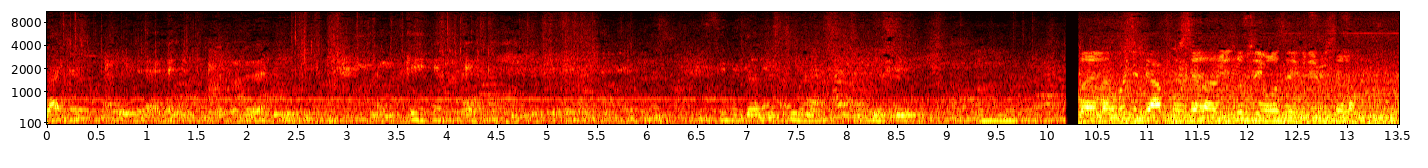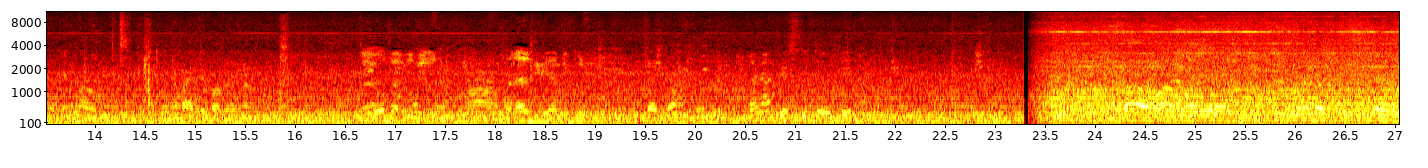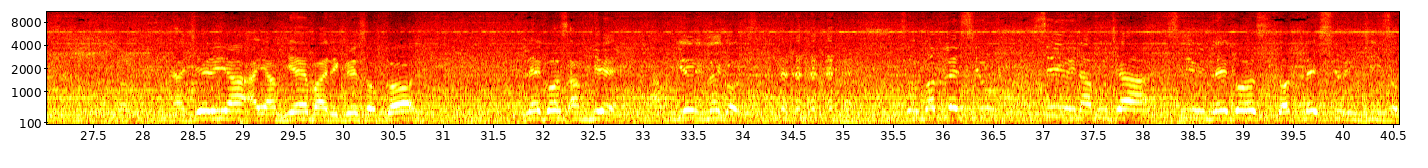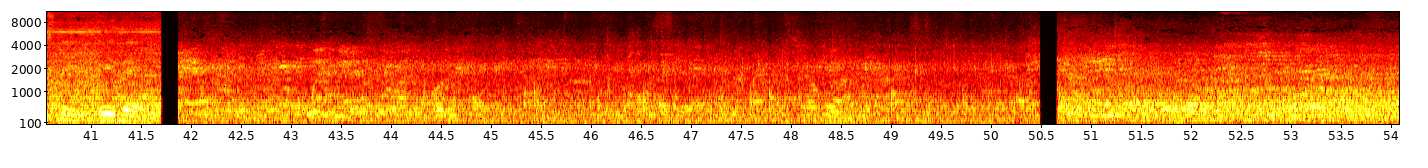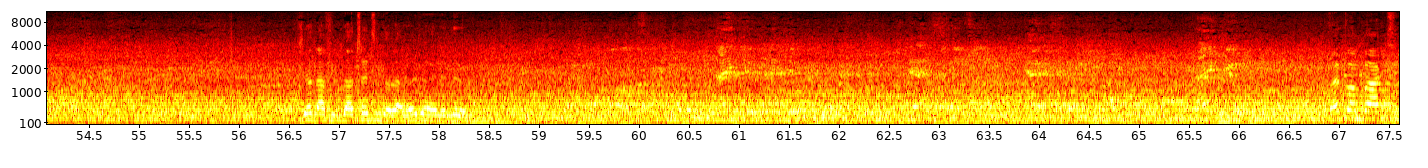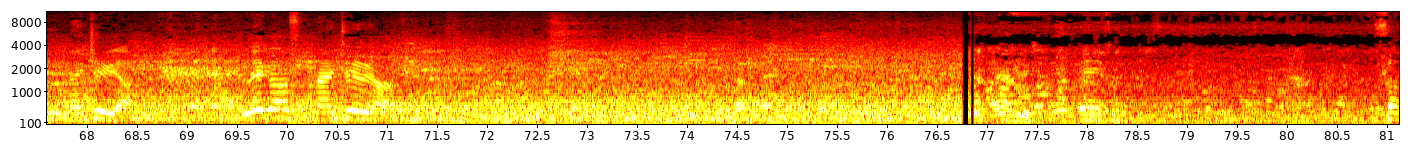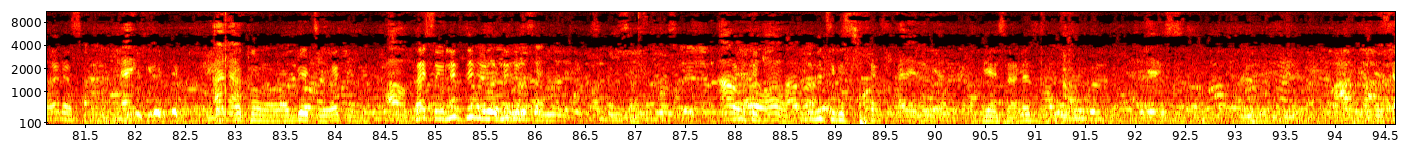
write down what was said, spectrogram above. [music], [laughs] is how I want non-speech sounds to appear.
like it? Okay. Nice. You see? Well, what should be happening? Reseller. Know, say you want to say the reseller. Do you want my video? But that's you have it. Nigeria, I am here by the grace of God. Lagos, I'm here. I'm here in Lagos. [laughs] so God bless you. See you in Abuja. See you in Lagos. God bless you in Jesus' name. Amen. Ṣé ta fi gba twenty dollar lọ́jọ́ yẹn lélẹ̀ o. Welcome back to Nigeria. Lagos, Nigeria. Thank you. Anna. I'll bet you. Okay. Oh. So you live, live, live, live this side. Oh, oh, oh. Live this. Hallelujah. Yes, sir. Let's go. Yes.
